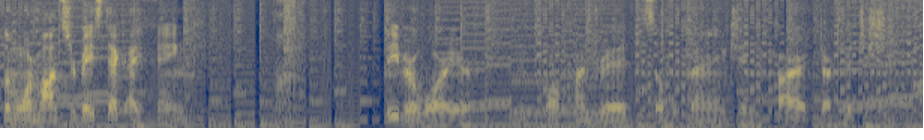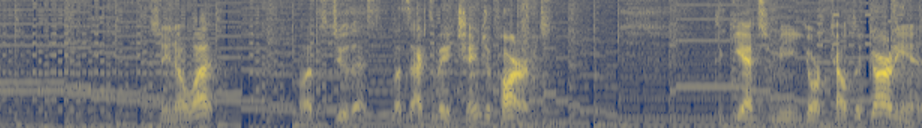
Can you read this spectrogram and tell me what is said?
the more monster-based deck, I think. Beaver Warrior, 1200, Silver Fang, Change of Heart, Dark Magician. So you know what? Let's do this. Let's activate Change of Heart. To get me your Celtic Guardian.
